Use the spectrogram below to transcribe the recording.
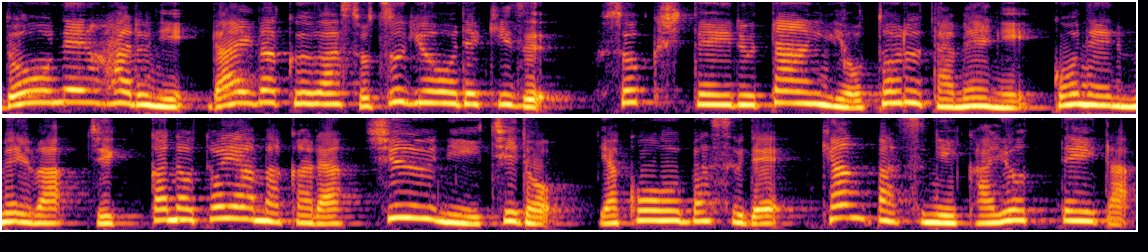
同年春に大学は卒業できず、不足している単位を取るために5年目は実家の富山から週に一度夜行バスでキャンパスに通っていた。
